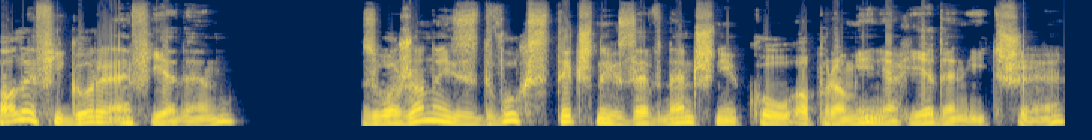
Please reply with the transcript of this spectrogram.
Pole figury F1 złożonej z dwóch stycznych zewnętrznie kół o promieniach 1 i 3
